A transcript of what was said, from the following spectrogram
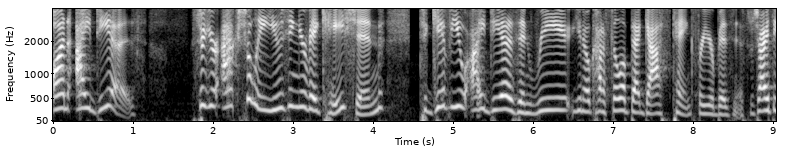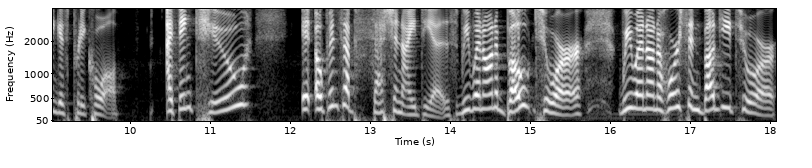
on ideas. So you're actually using your vacation to give you ideas and re, you know, kind of fill up that gas tank for your business, which I think is pretty cool. I think too, it opens up session ideas. We went on a boat tour. We went on a horse and buggy tour,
